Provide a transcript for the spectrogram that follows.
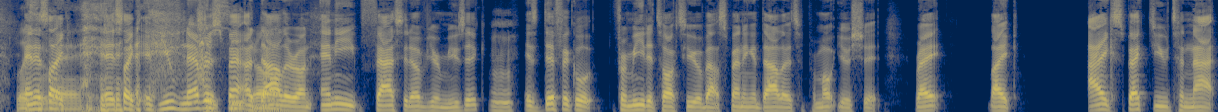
and it's like it's like if you've never spent a dollar on any facet of your music, Mhm. it's difficult for me to talk to you about spending a dollar to promote your shit, right? Like I expect you to not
